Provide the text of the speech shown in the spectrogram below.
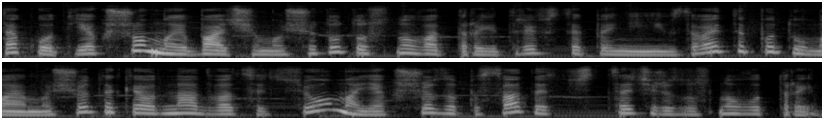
Так от, якщо ми бачимо, що тут основа 3, 3 в степені х, давайте подумаємо, що таке 1,27, якщо записати це через основу 3.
